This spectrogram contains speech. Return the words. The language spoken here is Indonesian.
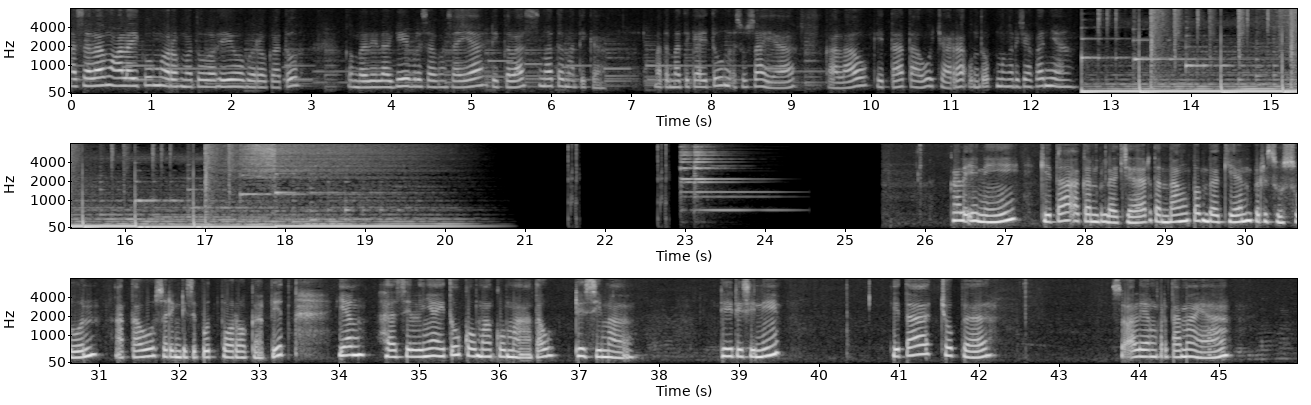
Assalamualaikum warahmatullahi wabarakatuh. Kembali lagi bersama saya di kelas matematika. Matematika itu nggak susah ya Kalau kita tahu cara untuk mengerjakannya. Kali ini kita akan belajar tentang pembagian bersusun atau sering disebut porogabit yang hasilnya itu koma-koma atau desimal. Jadi di sini kita coba soal yang pertama ya.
